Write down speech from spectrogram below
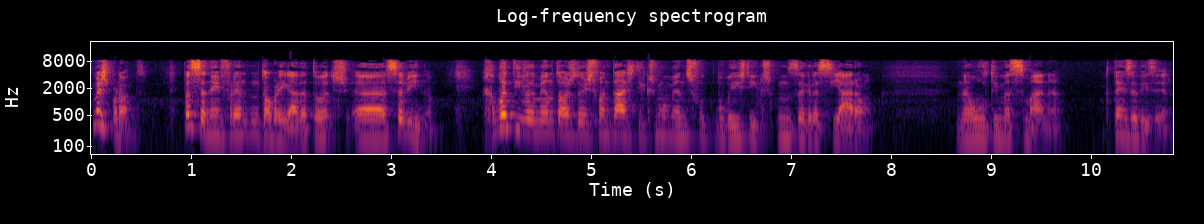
Mas pronto. Passando em frente, muito obrigado a todos. Ah, Sabino, relativamente aos dois fantásticos momentos futebolísticos que nos agraciaram na última semana, o que tens a dizer?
